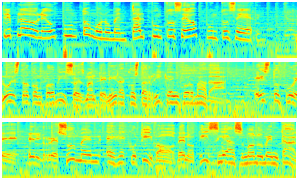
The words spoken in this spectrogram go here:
www.monumental.co.cr. Nuestro compromiso es mantener a Costa Rica informada. Esto fue el resumen ejecutivo de Noticias Monumental.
